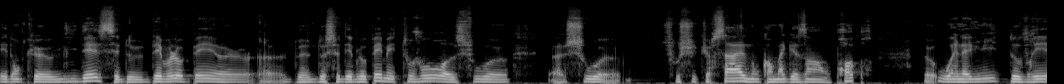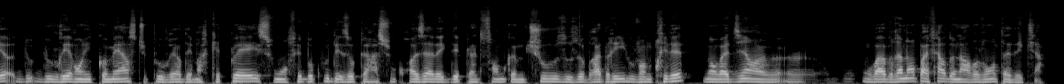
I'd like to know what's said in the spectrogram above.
Et donc euh, l'idée, c'est de développer, euh, euh, de, se développer, mais toujours sous, sous, sous succursale, donc en magasin en propre, ou à la limite d'ouvrir, d'ouvrir en e-commerce. Tu peux ouvrir des marketplaces où on fait beaucoup des opérations croisées avec des plateformes comme Choose ou The Braderie ou Vente Privée. Mais on va dire, on va vraiment pas faire de la revente à des tiers.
